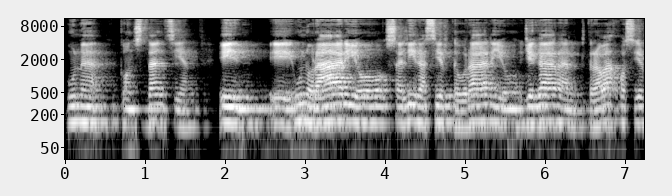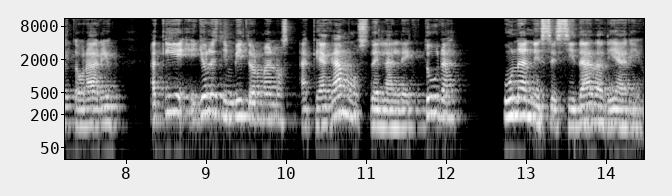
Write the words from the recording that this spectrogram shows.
una constancia en eh, un horario, salir a cierto horario, llegar al trabajo a cierto horario, Aquí yo les invito, hermanos, a que hagamos de la lectura una necesidad a diario,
